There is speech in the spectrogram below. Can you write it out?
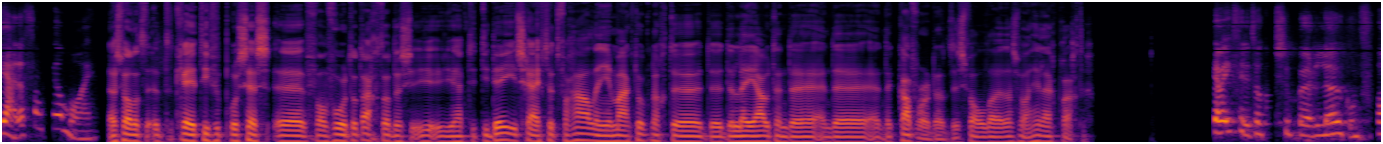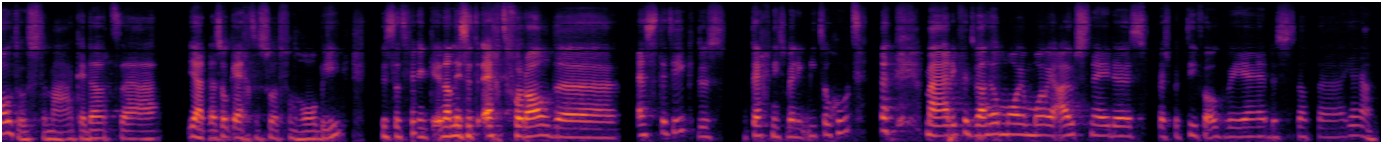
ja, dat vond ik heel mooi. Dat is wel het, het creatieve proces uh, van voor tot achter. Dus je, je, hebt het idee, je schrijft het verhaal en je maakt ook nog de, de, de layout en de, en, de, en de cover. Dat is, wel, uh, dat is wel heel erg prachtig. Ja, maar ik vind het ook super leuk om foto's te maken. Dat, ja, dat is ook echt een soort van hobby. Dus dat vind ik, en dan is het echt vooral de esthetiek. Dus technisch ben ik niet zo goed. maar ik vind het wel heel mooi, mooie uitsneden, perspectieven ook weer. Dus dat, uh, ja.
